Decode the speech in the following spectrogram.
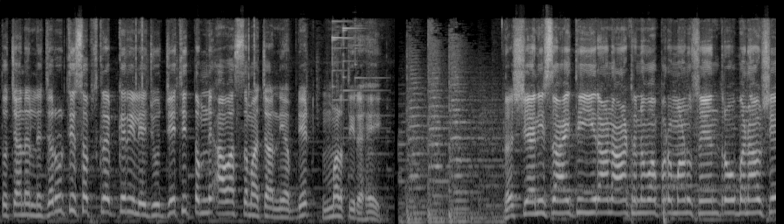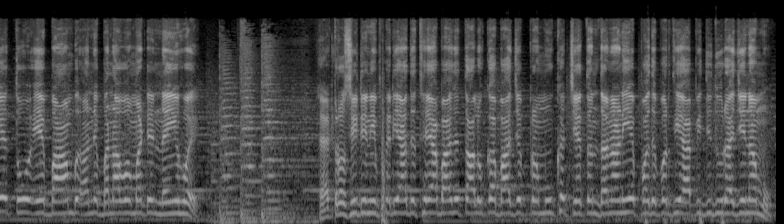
તો ચેનલને જરૂરથી સબસ્ક્રાઇબ કરી લેજો, જેથી તમને આવા સમાચારની અપડેટ મળતી રહે. રશિયાની સહાયથી ઈરાન આઠ નવા પરમાણુ સંયંત્રો બનાવશે તો એ બાંબ અને બનાવવા માટે નહીં હોય. એટ્રોસિટીની ફરિયાદ થયા બાદ તાલુકા ભાજપ પ્રમુખ ચેતન ધનાણીએ પદ પરથી આપી દીધું રાજીનામું.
